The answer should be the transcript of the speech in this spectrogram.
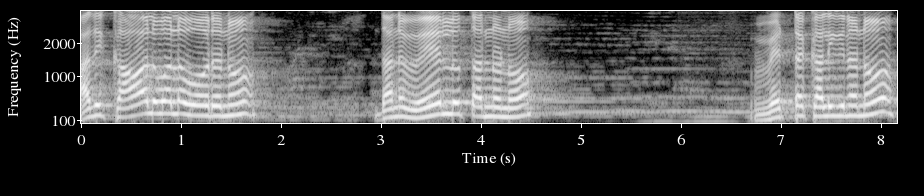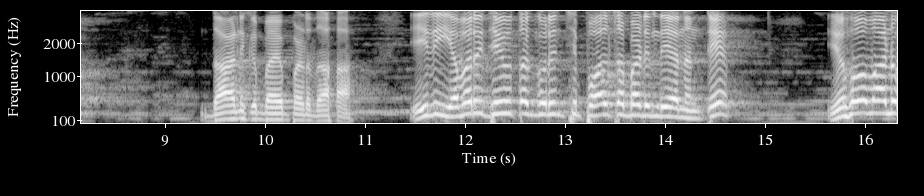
అది కాలువల ఓరను దాని వేళ్ళు తన్నును వెట్ట కలిగినను దానికి భయపడదా? ఇది ఎవరి జీవితం గురించి పోల్చబడింది అని అంటే యహోవాను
